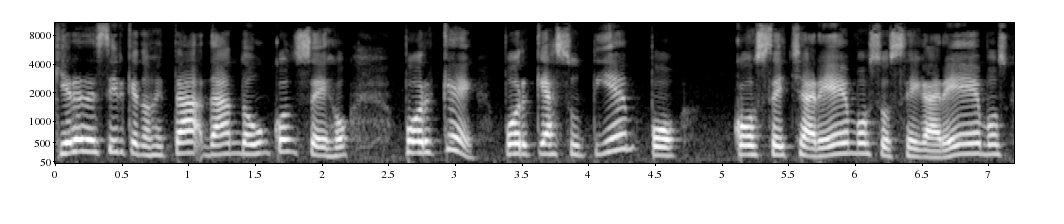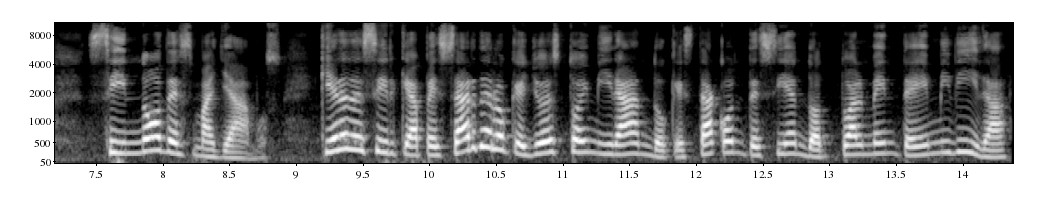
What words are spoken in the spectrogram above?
Quiere decir que nos está dando un consejo. ¿Por qué? Porque a su tiempo cosecharemos o cegaremos si no desmayamos. Quiere decir que a pesar de lo que yo estoy mirando, que está aconteciendo actualmente en mi vida,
